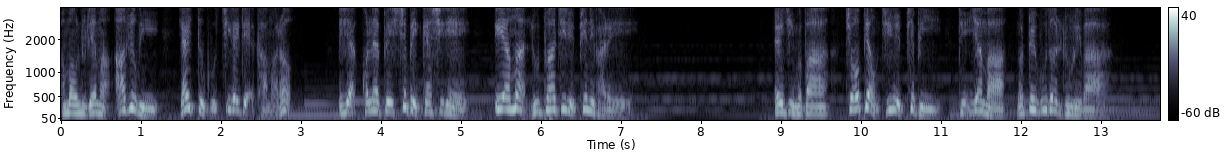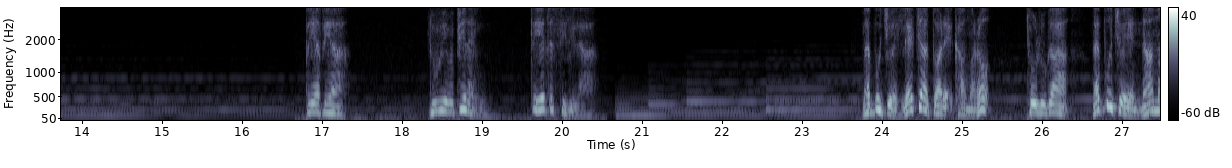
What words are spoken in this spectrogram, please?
အမောင်လူထဲမှာအားပြုတ်ပြီးရိုက်သူကိုကြည့်လိုက်တဲ့အခါမှာတော့အရက်ခုနှစ်ပေရှစ်ပေခန့်ရှိတဲ့အေယာမလူတွားကြီးတွေဖြစ်နေပါတယ်အင်ကြီးမပါကြောပြောင်ကြီးတွေဖြစ်ပြီးဒီအရက်မှာမတွေ့ဘူးသောလူတွေပါဖះဖះလူတွေမဖြစ်နိုင်ဘူးတရက်တစီတွေလား မပုကျွဲလဲကျသွားတဲ့အခါမှာတော့ထိုလူကမပုကျွဲရဲ့နားမ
